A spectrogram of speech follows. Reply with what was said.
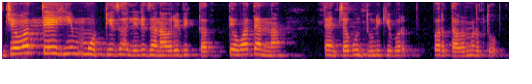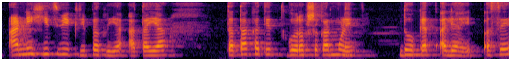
जेव्हा ते ही मोठी झालेली जनावरे विकतात तेव्हा त्यांना त्यांच्या गुंतवणुकीवर परतावा मिळतो. आणि हीच विक्री प्रक्रिया आता या तथाकथित गोरक्षकांमुळे धोक्यात आली आहे असे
